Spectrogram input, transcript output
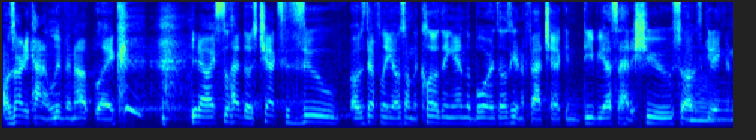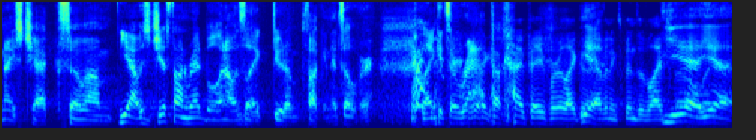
I was already kind of living up, like. You know, I still had those checks because Zoo, I was definitely, I was on the clothing and the boards. I was getting a fat check. And DVS, I had a shoe, so I was mm-hmm. getting a nice check. So, um, yeah, I was just on Red Bull and I was like, dude, I'm fucking, it's over. Like, it's a wrap. Like how can I pay for like Yeah. have an expensive lifestyle? Yeah, Like, yeah.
